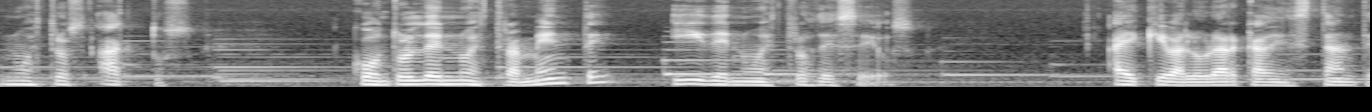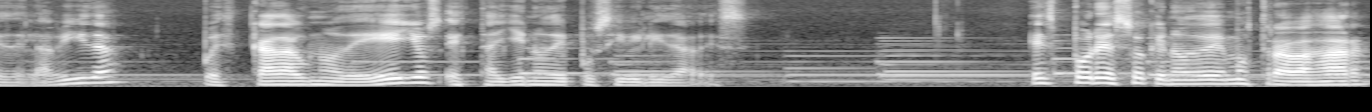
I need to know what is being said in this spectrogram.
nuestros actos, control de nuestra mente y de nuestros deseos. Hay que valorar cada instante de la vida, pues cada uno de ellos está lleno de posibilidades. Es por eso que no debemos trabajar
